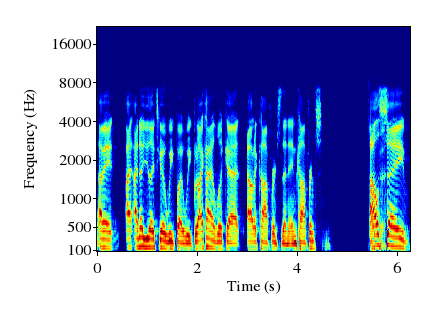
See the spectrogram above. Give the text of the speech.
I mean I, I know you like to go week by week, but I kind of look at out of conference than in conference. I'll say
